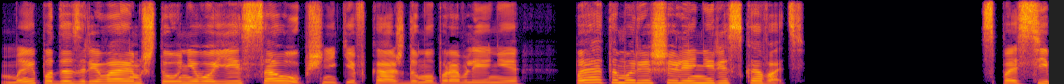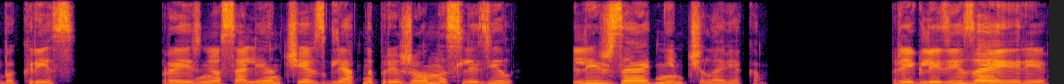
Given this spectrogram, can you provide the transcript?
Мы подозреваем, что у него есть сообщники в каждом управлении, поэтому решили не рисковать. «Спасибо, Крис», — произнес Ален, чей взгляд напряженно следил лишь за одним человеком. «Пригляди за Эри.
